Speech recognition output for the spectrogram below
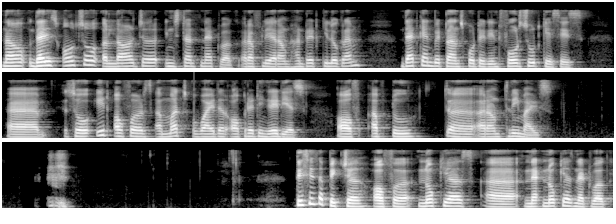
Now there is also a larger instant network roughly around 100 kilogram that can be transported in four suitcases. Uh, so it offers a much wider operating radius of up to uh, around 3 miles. this is a picture of uh, Nokia's Nokia's network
